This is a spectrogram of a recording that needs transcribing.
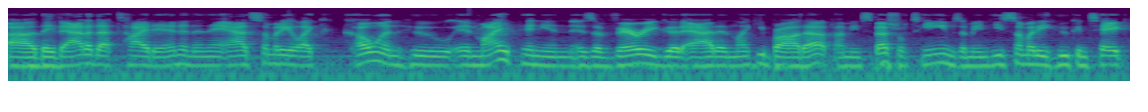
Uh, they've added that tight end, and then they add somebody like Cohen, who, in my opinion, is a very good add in, like you brought up. I mean, special teams. I mean, he's somebody who can take.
